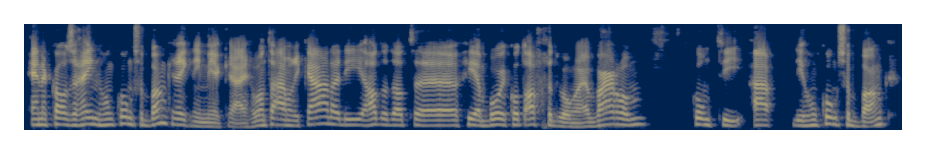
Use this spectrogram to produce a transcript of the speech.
en dan kan ze geen Hongkongse bankrekening meer krijgen. Want de Amerikanen die hadden dat uh, via een boycott afgedwongen. En waarom komt die, Hongkongse bank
